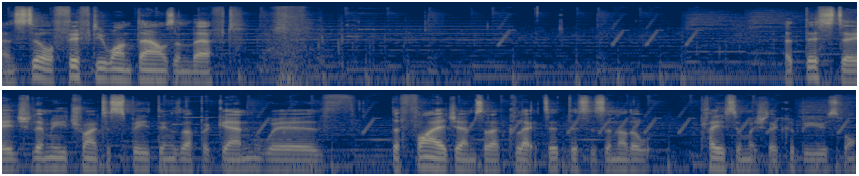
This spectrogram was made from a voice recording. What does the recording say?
And still 51,000 left. At this stage, let me try to speed things up again with the fire gems that I've collected. This is another place in which they could be useful.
